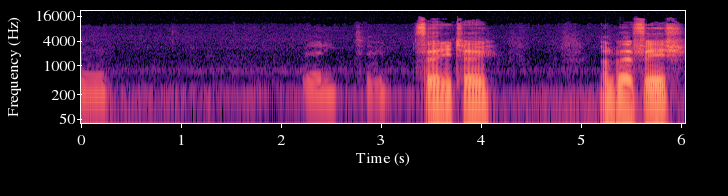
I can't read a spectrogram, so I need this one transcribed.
Mm. 32. 32. Not a bad fish.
